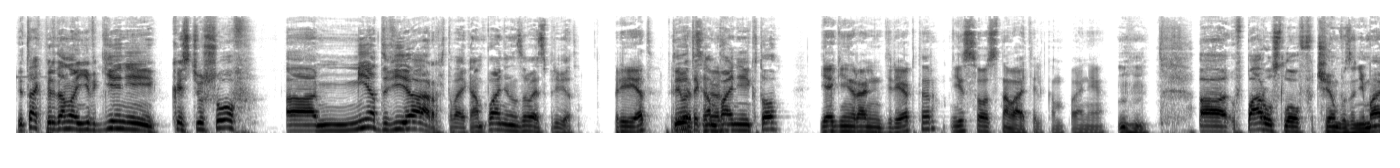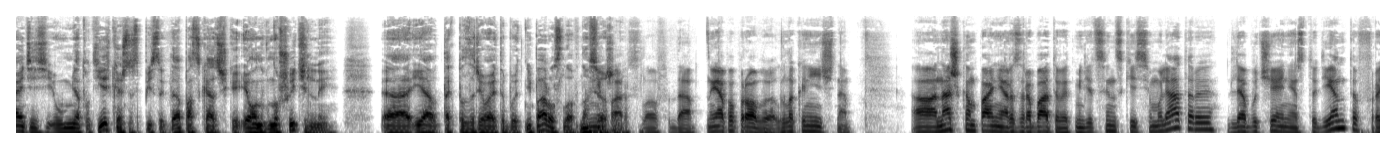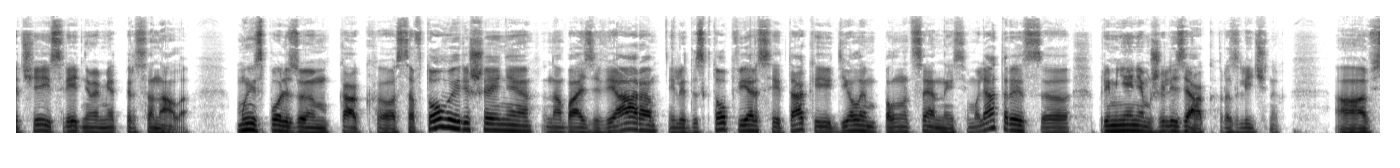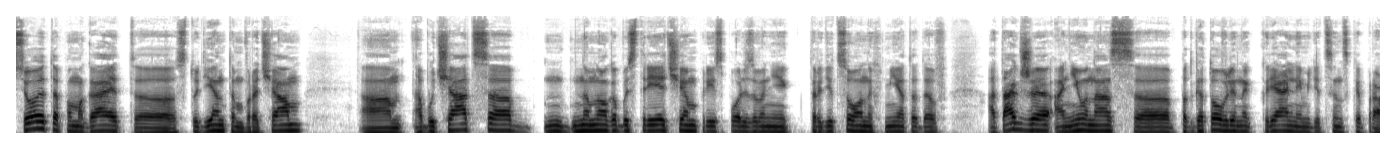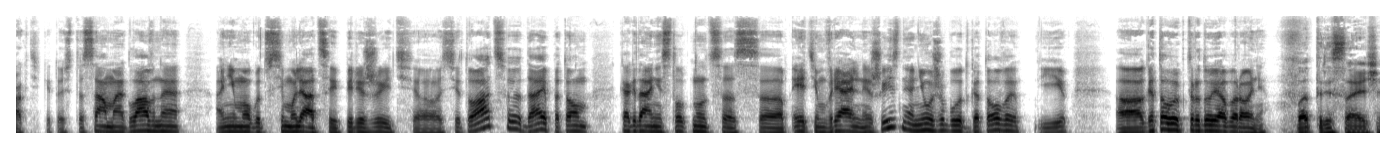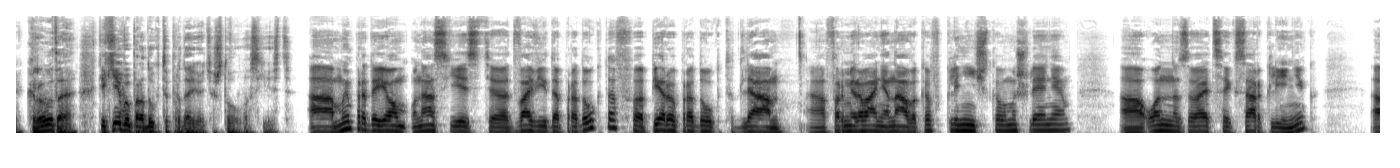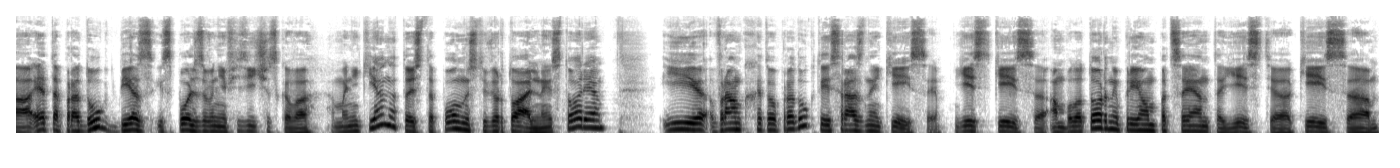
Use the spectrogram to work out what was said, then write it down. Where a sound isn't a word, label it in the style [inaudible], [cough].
Итак, передо мной Евгений Костюшов. А, MedVR, твоя компания называется. Привет. Привет. Ты Привет, в этой Сережа. компании кто? Я генеральный директор и сооснователь компании. Мгм. А, в пару слов, чем вы занимаетесь? У меня тут есть, конечно, список, да, подсказочкой, и он внушительный. А, я так подозреваю, это будет не пару слов, но все Не же. пару слов, да. Но я попробую, лаконично. А, Наша компания разрабатывает медицинские симуляторы для обучения студентов, врачей и среднего медперсонала. Мы используем как э, софтовые решения на базе VR или десктоп-версии, так и делаем полноценные симуляторы с э, применением железяк различных. Все это помогает э, студентам, врачам а, обучаться намного быстрее, чем при использовании традиционных методов, а также они у нас э, подготовлены к реальной медицинской практике. То есть это самое главное, они могут в симуляции пережить э, ситуацию, да, и потом, когда они столкнутся с э, этим в реальной жизни, они уже будут готовы и готовы к труду и обороне. Потрясающе. Круто. Какие вы продукты продаете? Что у вас есть? А Мы продаем, у нас есть э, два вида продуктов. Первый продукт для а, формирования навыков клинического мышления. А, Он называется XR Clinic. А, Это продукт без использования физического манекена, то есть это полностью виртуальная история. И в рамках этого продукта есть разные кейсы. Есть кейс э, амбулаторный прием пациента, есть э, кейс э,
